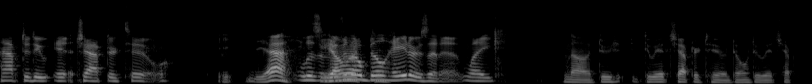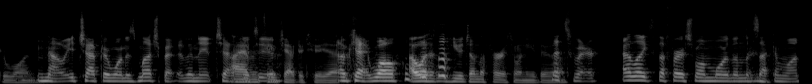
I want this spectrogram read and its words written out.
have to do it chapter two. Yeah. Listen, even though Bill Hader's in it, like No, do do it chapter 2, don't do it chapter 1. no, it chapter one is much better than it chapter I haven't two. seen chapter 2 yet. Okay, well, I wasn't huge on the first one either though. That's fair. I liked the first one more than the second one.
